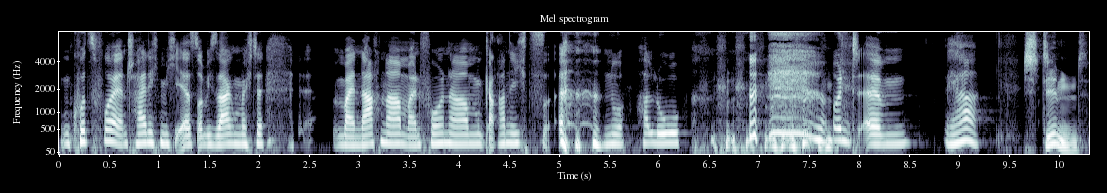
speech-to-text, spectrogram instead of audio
Und kurz vorher entscheide ich mich erst, ob ich sagen möchte, äh, mein Nachnamen, mein Vornamen, gar nichts, nur Hallo. und ähm, ja, Stimmt.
